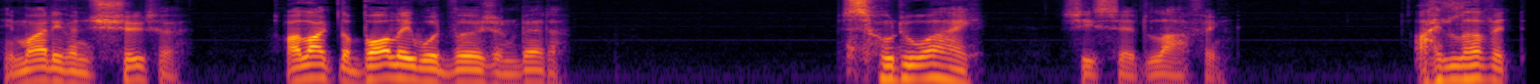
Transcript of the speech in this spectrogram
He might even shoot her. I like the Bollywood version better. So do I, she said, laughing. I love it.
